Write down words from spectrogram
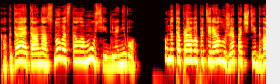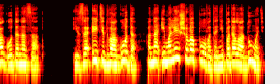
Когда это она снова стала Мусей для него? Он это право потерял уже почти два года назад. И за эти два года она и малейшего повода не подала думать,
